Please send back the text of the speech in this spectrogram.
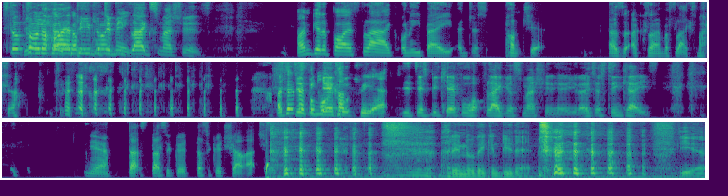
Stop trying to hire people to be me. flag smashers. I'm gonna buy a flag on eBay and just punch it as because I'm a flag smasher. I don't know Just be from what country yet. You just be careful what flag you're smashing here, you know, just in case. Yeah, that's that's a good that's a good shout actually. I didn't know they can do that. yeah,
